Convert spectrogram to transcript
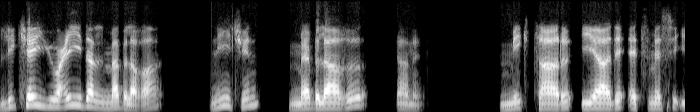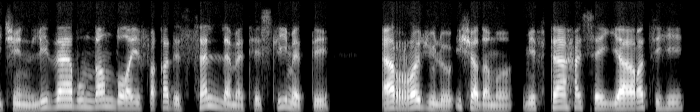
Likey yu'idel meblağa. Niçin? Meblağı yani miktarı iade etmesi için liza bundan dolayı fakat selleme teslim etti er raculu iş adamı miftaha seyyaratihi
